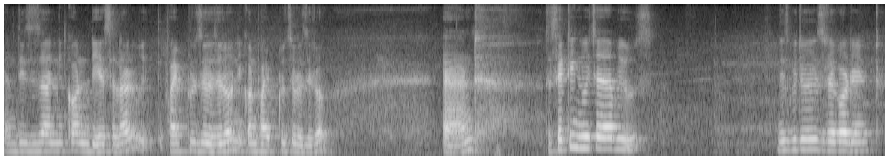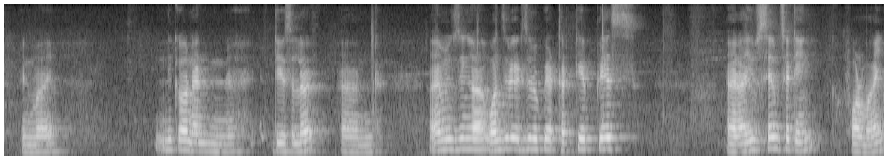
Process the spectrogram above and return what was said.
and this is a Nikon DSLR with 5200 Nikon 5200 and the setting which I have used this video is recorded in my Nikon and DSLR and I am using a 1080p at 30 fps and I use same setting for my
